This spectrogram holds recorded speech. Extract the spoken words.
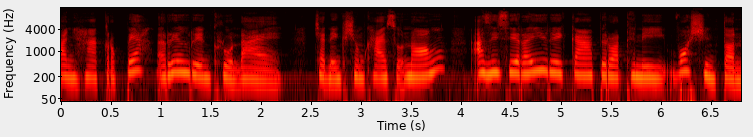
បញ្ហាក្រពះរៀងៗខ្លួនដែរ។ ចានាងខ្ញុំខែសុណងអាស៊ីសេរីរាយការណ៍ពីរដ្ឋធានី Washington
